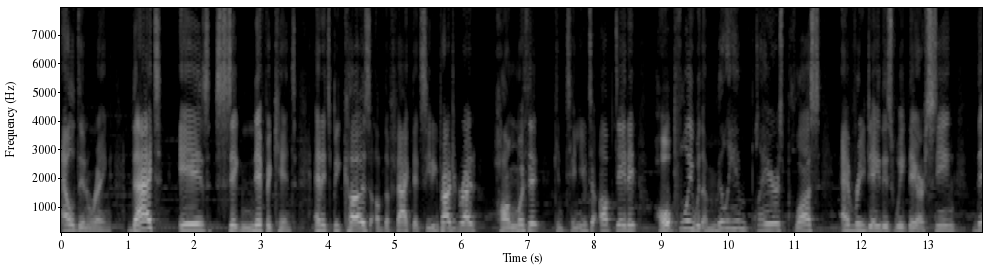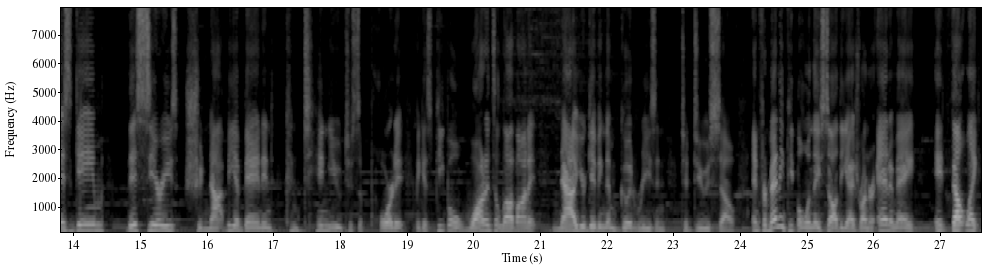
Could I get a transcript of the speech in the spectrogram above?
Elden Ring. That is significant. And it's because of the fact that CD Projekt Red hung with it, continued to update it. Hopefully, with a million players plus every day this week, they are seeing this game, this series should not be abandoned. Continue to support it because people wanted to love on it. Now you're giving them good reason to do so. And for many people, when they saw the Edge Runner anime, it felt like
